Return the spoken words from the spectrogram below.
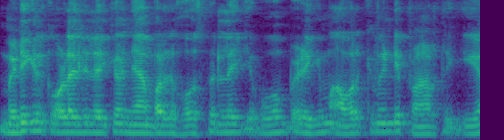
മെഡിക്കൽ കോളേജിലേക്കോ ഞാൻ പറഞ്ഞ ഹോസ്പിറ്റലിലേക്ക് പോകുമ്പോഴേക്കും അവർക്ക് വേണ്ടി പ്രാർത്ഥിക്കുക.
